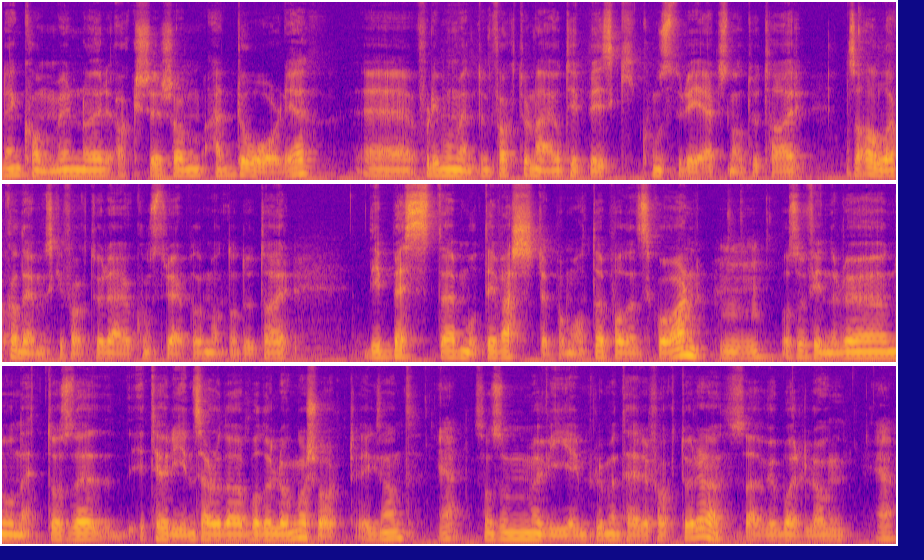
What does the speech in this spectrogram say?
den kommer når aksjer som er dårlige Fordi Fordi momentumfaktoren er jo typisk konstruert sånn at du tar Altså Alle akademiske faktorer er jo konstruert på den måten at du tar de beste mot de verste på en måte på den scoren. Mm. Og så finner du noe netto. Så det, I teorien så er du da både long og short. ikke sant? Yeah. Sånn som vi implementerer faktorer, da, så er vi jo bare long. Yeah.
